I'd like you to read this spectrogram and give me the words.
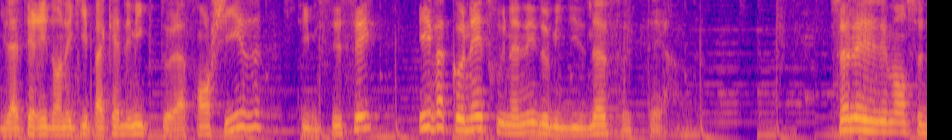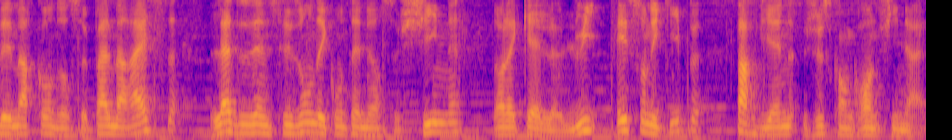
Il atterrit dans l'équipe académique de la franchise, Team CC, et va connaître une année 2019 terne. Seul élément se démarquant dans ce palmarès, la deuxième saison des Containers Chine, dans laquelle lui et son équipe parviennent jusqu'en grande finale.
